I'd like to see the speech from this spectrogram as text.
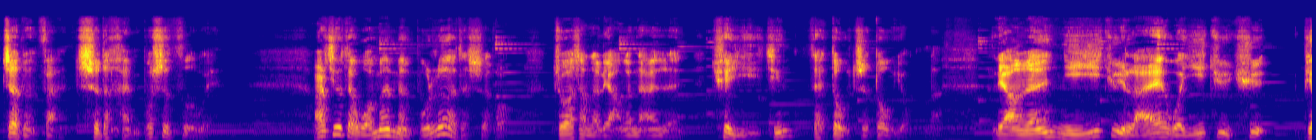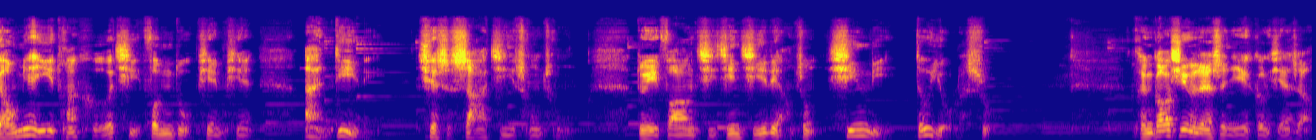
这顿饭吃得很不是滋味。而就在我闷闷不乐的时候，桌上的两个男人却已经在斗智斗勇了。两人你一句来，我一句去，表面一团和气，风度翩翩，暗地里却是杀机重重。对方几斤几两重，心里都有了数。很高兴认识你，耿先生。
